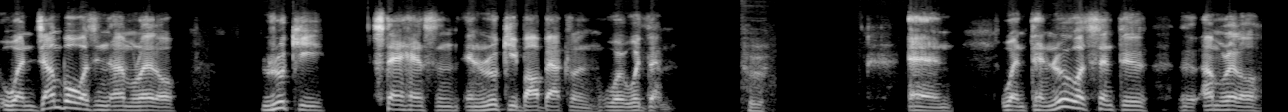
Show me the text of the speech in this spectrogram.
when Jumbo was in Amarillo, rookie Stan Hansen and rookie Bob Backlund were with them. Hmm. And when Tenryu was sent to uh, Amarillo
